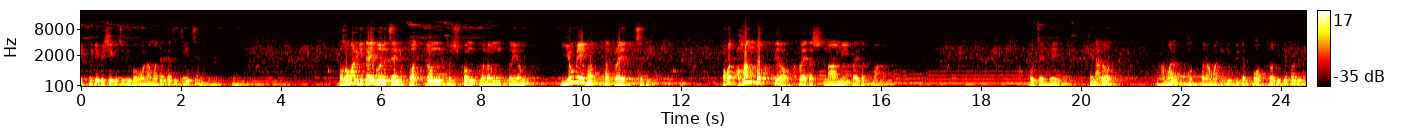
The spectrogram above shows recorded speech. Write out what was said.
এর থেকে বেশি কিছু কি ভগবান আমাদের কাছে চেয়েছেন? ভগবান গীতাই বলেছেন, পত্রং পুষ্পং ফলং তয়ং, ইয়মে ভক্ত প্রয়চ্ছতি। তৎ অহং ভক্তির প্রয়তস্মামি প্রয়তত্মা বলছে, হে হে নারদ আমার ভক্তরা আমাকে কি দুইটা পত্র দিতে পারবে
